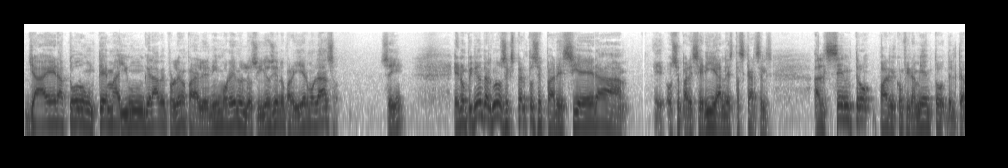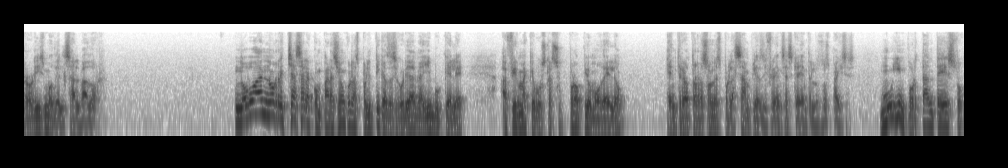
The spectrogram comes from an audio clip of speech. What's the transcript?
Ya era todo un tema y un grave problema para Lenín Moreno y lo siguió siendo para Guillermo Lazo. ¿Sí? En opinión de algunos expertos se pareciera eh, o se parecerían estas cárceles al centro para el confinamiento del terrorismo del Salvador. Novoa no rechaza la comparación con las políticas de seguridad de Nayib Bukele, afirma que busca su propio modelo, entre otras razones por las amplias diferencias que hay entre los dos países. Muy importante esto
